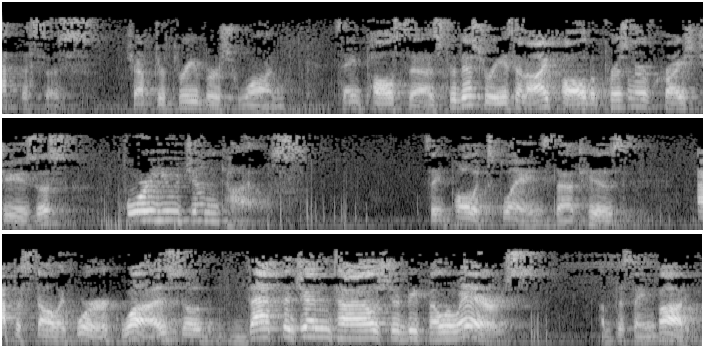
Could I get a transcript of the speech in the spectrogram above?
Ephesus, chapter 3, verse 1, St. Paul says, For this reason, I, Paul, the prisoner of Christ Jesus, for you Gentiles. St. Paul explains that his apostolic work was so that the Gentiles should be fellow heirs of the same body,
